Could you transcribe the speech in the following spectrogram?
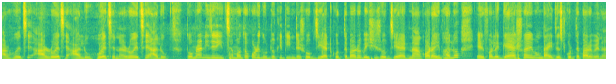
আর হয়েছে, আর রয়েছে আলু। হয়েছে না, রয়েছে আলু। তোমরা নিজের ইচ্ছে মতো করে দুটো কি তিনটে সবজি অ্যাড করতে পারো। বেশি সবজি অ্যাড না করাই ভালো। এর ফলে গ্যাস হয় এবং ডাইজেস্ট করতে পারবে না।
